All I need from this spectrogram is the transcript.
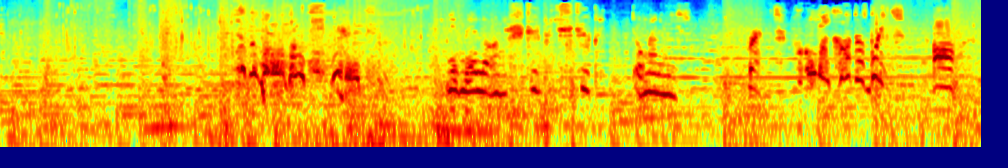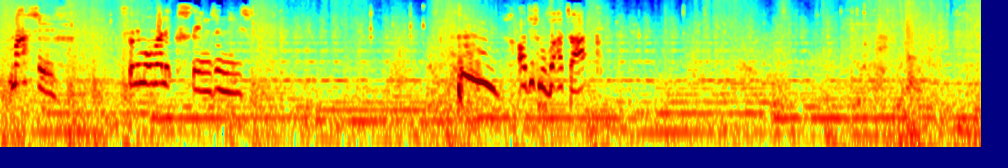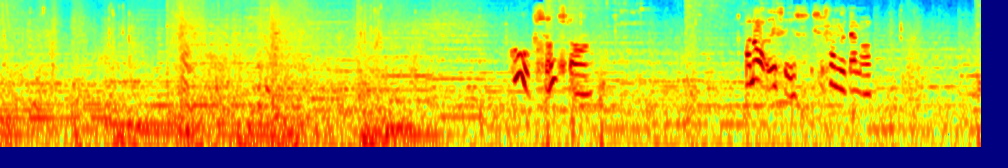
Leave me alone, stupid, stupid dumb enemies. Threat. Oh my god, those bullets are massive. There's only more relics things in these. I just love that attack. Oh, Sunstar. I know what this is. This is from the demo.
